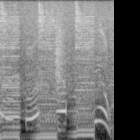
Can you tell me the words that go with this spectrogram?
Boom.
